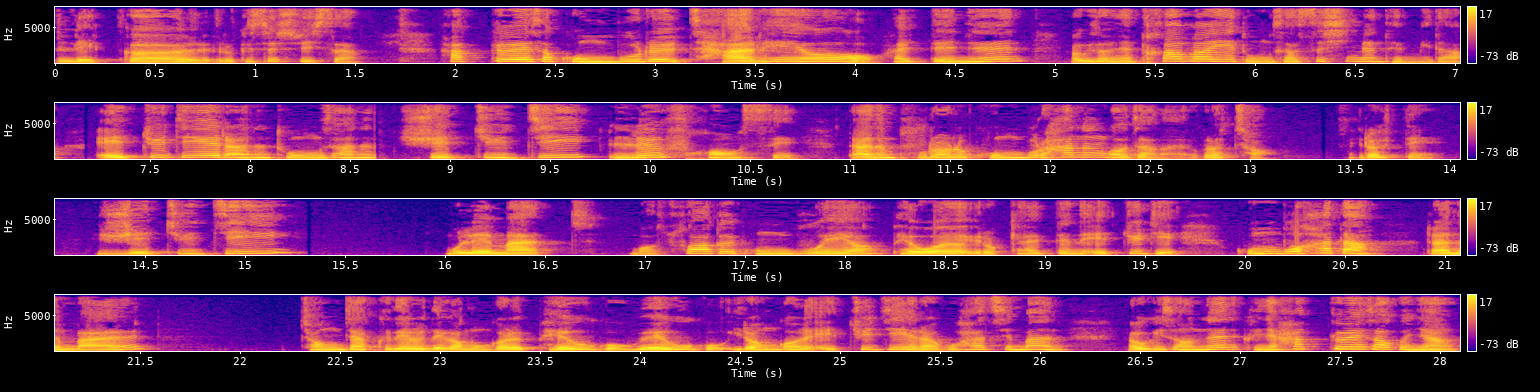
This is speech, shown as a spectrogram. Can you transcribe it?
l'école 이렇게 쓸 수 있어요. 학교에서 공부를 잘해요 할 때는 여기서 그냥 travailler 동사 쓰시면 됩니다. étudier라는 동사는 j'étudie le français. 나는 불어를 공부를 하는 거잖아요. 그렇죠? 이럴 때 j'étudie 뭐 les maths, 뭐 수학을 공부해요, 배워요 이렇게 할 때는 étudier 공부하다라는 말 정작 그대로 내가 뭔가를 배우고 외우고 이런 걸 étudier라고 하지만 여기서는 그냥 학교에서 그냥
